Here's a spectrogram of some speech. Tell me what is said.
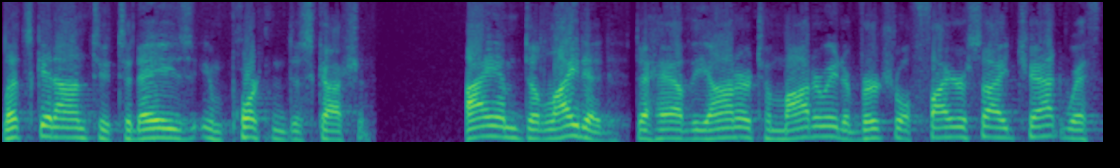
Let's get on to today's important discussion. I am delighted to have the honor to moderate a virtual fireside chat with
